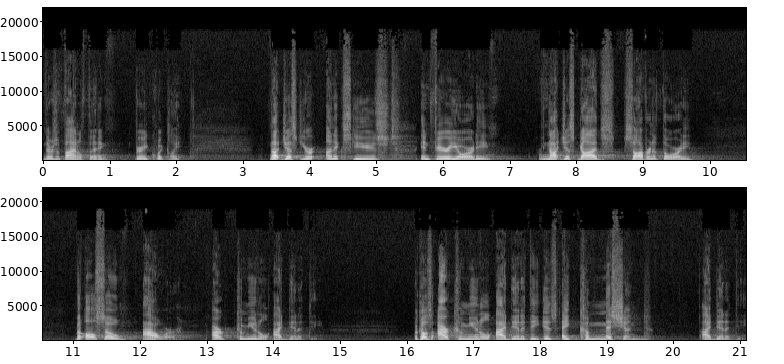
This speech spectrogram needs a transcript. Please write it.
There's a final thing very quickly. Not just your unexcused inferiority, not just God's sovereign authority, but also our, our communal identity. Because our communal identity is a commissioned identity.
